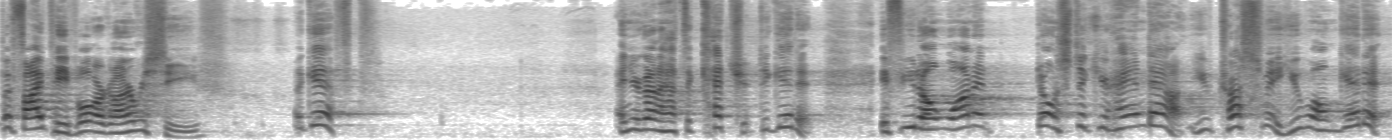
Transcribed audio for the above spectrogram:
But five people are going to receive a gift. And you're going to have to catch it to get it. If you don't want it, don't stick your hand out. You trust me, you won't get it.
